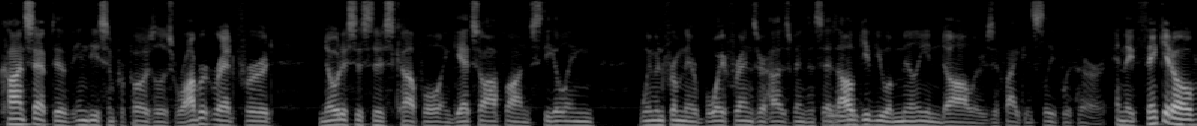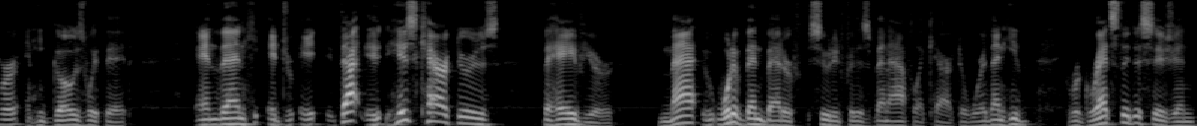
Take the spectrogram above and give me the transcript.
concept of indecent proposal is Robert Redford notices this couple and gets off on stealing women from their boyfriends or husbands and says, "I'll give you a million dollars if I can sleep with her." And they think it over, and he goes with it. And then he, it, it, that his character's behavior, Matt would have been better suited for this Ben Affleck character, where then he regrets the decision.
